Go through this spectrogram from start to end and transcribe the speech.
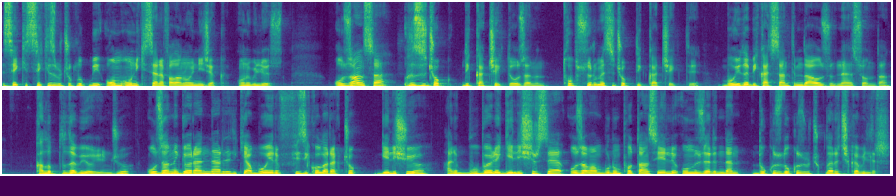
8-8,5'luk bir 10-12 sene falan oynayacak. Onu biliyorsun. Ozansa hızı çok dikkat çekti Ozan'ın. Top sürmesi çok dikkat çekti. Boyu da birkaç santim daha uzun Nelson'dan. Kalıplı da bir oyuncu. Ozan'ı görenler dedik ya bu herif fizik olarak çok gelişiyor. Hani bu böyle gelişirse o zaman bunun potansiyeli 10 üzerinden 9-9.5'lara çıkabilir.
